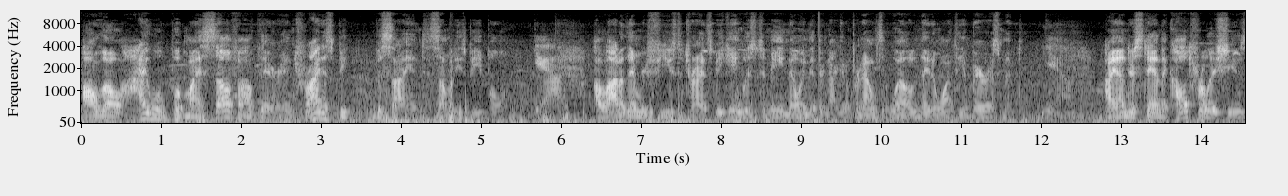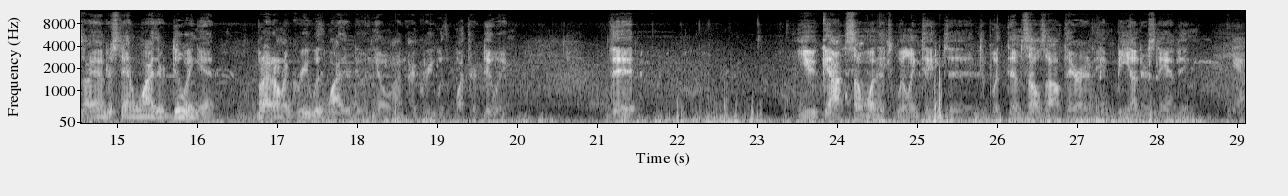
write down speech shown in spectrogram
although I will put myself out there and try to speak Visayan to some of these people, yeah. a lot of them refuse to try and speak English to me, knowing that they're not going to pronounce it well and they don't want the embarrassment. Yeah. I understand the cultural issues. I understand why they're doing it, but I don't agree with why they're doing. You know, I agree with what they're doing. That you've got someone that's willing to, to, to put themselves out there and, and be understanding, Yeah.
